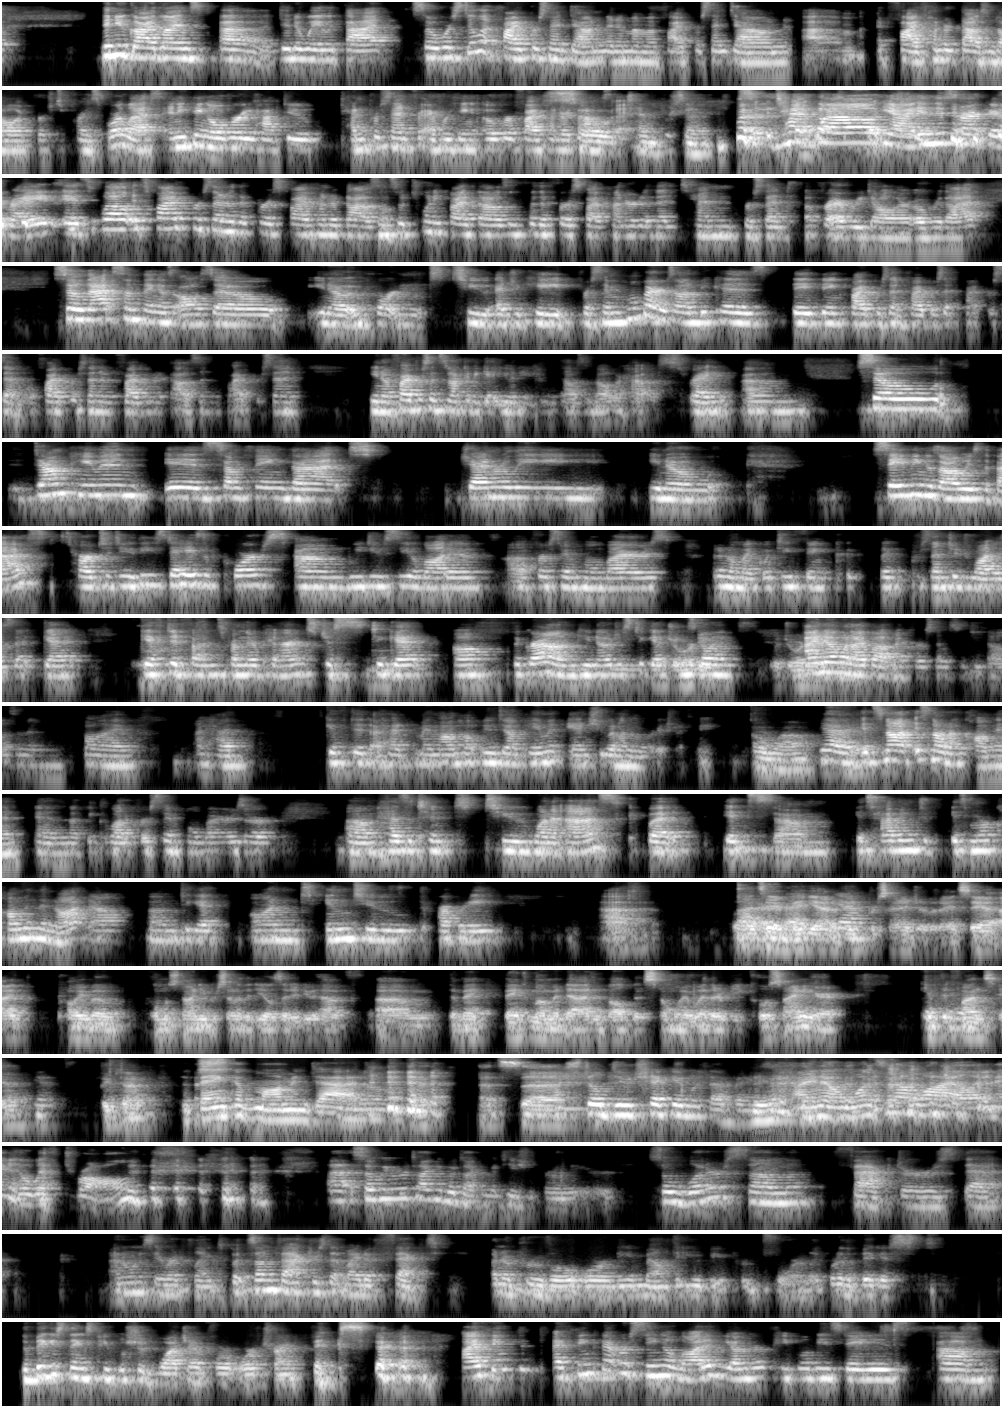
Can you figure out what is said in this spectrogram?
the new guidelines uh, did away with that. So we're still at 5% down, minimum of 5% down um, at $500,000 purchase price or less. Anything over, you have to 10% for everything over 500,000. So 10%. so 10, well, yeah, in this market, right? It's, well, it's 5% of the first 500,000. So 25,000 for the first 500 and then 10% for every dollar over that. So that's something that's also, you know, important to educate first time homebuyers on because they think five percent, five percent, five percent. Well, five percent of five hundred thousand, five percent, you know, five percent is not going to get you an eight hundred thousand dollar house, right? Um, so down payment is something that generally, you know, saving is always the best. It's hard to do these days, of course. Um, we do see a lot of uh, first time home buyers. I don't know, Mike, what do you think, like percentage wise, that get gifted funds from their parents just to get off the ground, you know, just to get things going? Majority I know when. I bought my first house in two thousand and five, I had gifted, I had my mom help me with down payment and she went on the mortgage with me. Oh, wow. Yeah, it's not, it's not uncommon, and I think a lot of first time home buyers are um, hesitant to want to ask, but it's um, it's having to, it's more common than not now um, to get on t- into the property. uh, I'd say, a ladder, big- yeah, right? a big percentage of it. I'd say I, probably about almost ninety percent of the deals that I do have, um, the bank, bank mom and dad involved in some way, whether it be co-signing or gifted Gifted. funds, yeah. Yeah. Big time. The bank of mom and dad. know. That's, I uh, still do check in with that bank. Yeah. I know, once in a while I make a withdrawal. Uh, so we were talking about documentation earlier. So what are some factors that, I don't want to say red flags, but some factors that might affect an approval or the amount that you would be approved for? Like, what are the biggest, the biggest things people should watch out for or try and fix? I think that, I think that we're seeing a lot of younger people these days, um,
